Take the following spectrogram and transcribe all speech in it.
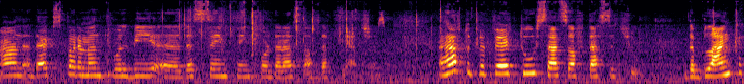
and the experiment will be uh, the same thing for the rest of the pHs. I have to prepare two sets of test tube. The blank,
